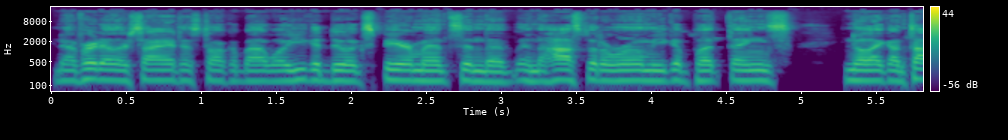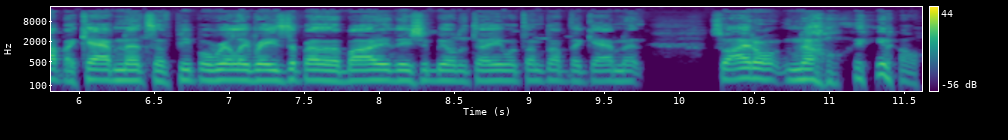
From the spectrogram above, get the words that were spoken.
you know i've heard other scientists talk about well you could do experiments in the in the hospital room you could put things you know like on top of cabinets if people really raised up out of the body they should be able to tell you what's on top of the cabinet. So i don't know you know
